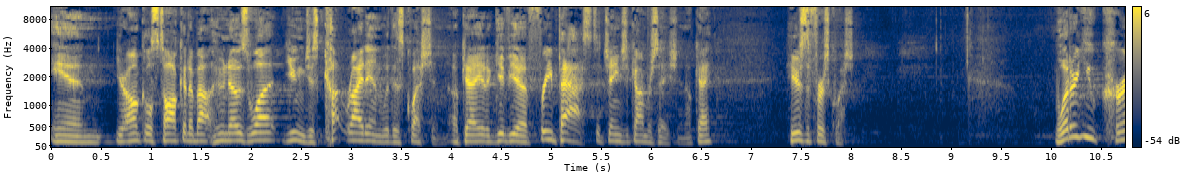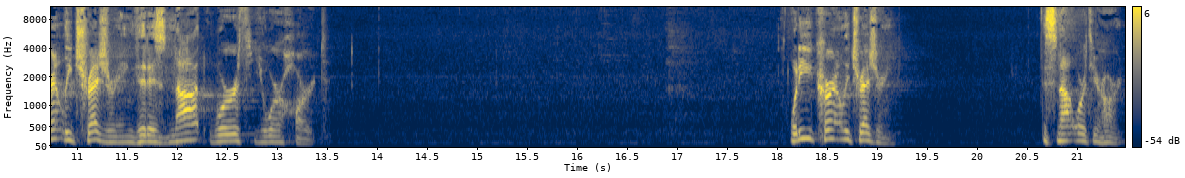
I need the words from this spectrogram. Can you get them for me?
and your uncle's talking about who knows what, you can just cut right in with this question, okay? It'll give you a free pass to change the conversation, okay? Here's the first question What are you currently treasuring that is not worth your heart? What are you currently treasuring that's not worth your heart?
